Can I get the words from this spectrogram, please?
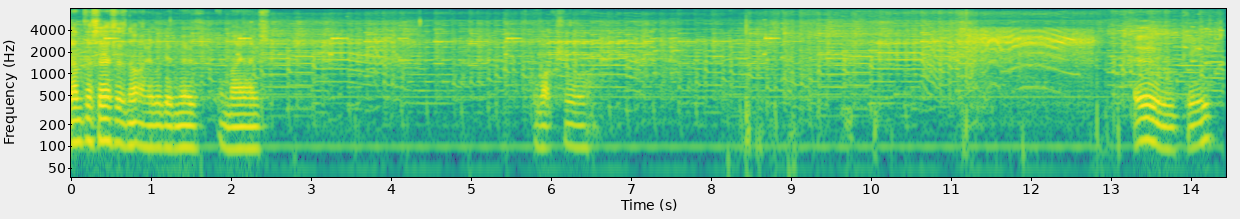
Synthesis is not a really good move in my eyes. Luxor. Okay. Oh,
